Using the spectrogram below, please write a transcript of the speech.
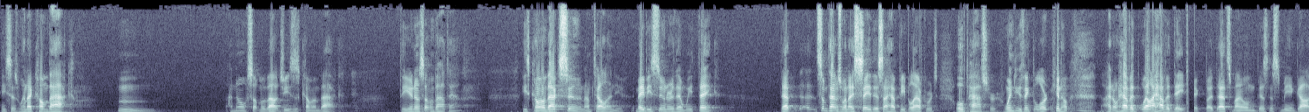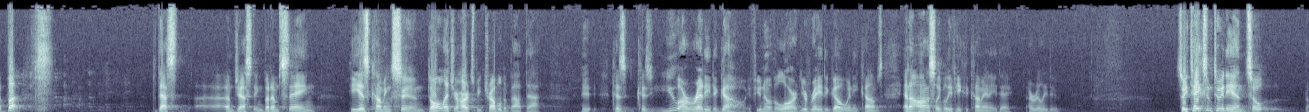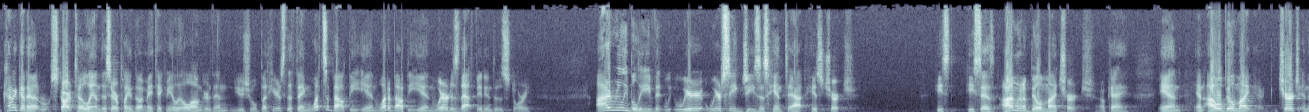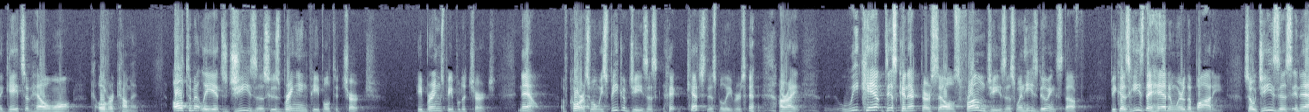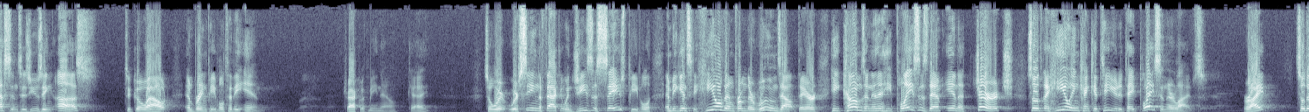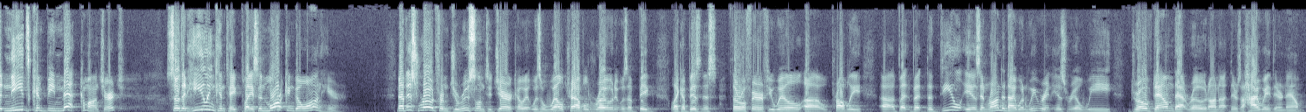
He says, When I come back, hmm, I know something about Jesus coming back. Do you know something about that? He's coming back soon, I'm telling you. Maybe sooner than we think. That, uh, sometimes when I say this, I have people afterwards, oh, Pastor, when do you think the Lord, you know, I don't have a, well, I have a date picked, but that's my own business, me and God. But, but that's, uh, I'm jesting, but I'm saying He is coming soon. Don't let your hearts be troubled about that. Because you are ready to go. If you know the Lord, you're ready to go when He comes. And I honestly believe He could come any day. I really do. So He takes him to an inn. So I'm kind of going to start to land this airplane, though it may take me a little longer than usual. But here's the thing what's about the inn? What about the inn? Where does that fit into the story? I really believe that we're, we're seeing Jesus hint at his church. He's, he says, I'm going to build my church, okay? And, and I will build my church, and the gates of hell won't overcome it. Ultimately, it's Jesus who's bringing people to church. He brings people to church. Now, of course, when we speak of Jesus, catch this, believers, all right? We can't disconnect ourselves from Jesus when he's doing stuff because he's the head and we're the body. So Jesus, in essence, is using us to go out and bring people to the inn. Track with me now, okay? So we're, we're seeing the fact that when Jesus saves people and begins to heal them from their wounds out there, he comes and then he places them in a church so that the healing can continue to take place in their lives right? So that needs can be met. Come on, church. So that healing can take place and more can go on here. Now, this road from Jerusalem to Jericho, it was a well traveled road. It was a big, like a business thoroughfare, if you will, uh, probably. Uh, but, but the deal is, and Rhonda and I, when we were in Israel, we drove down that road on a, there's a highway there now.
